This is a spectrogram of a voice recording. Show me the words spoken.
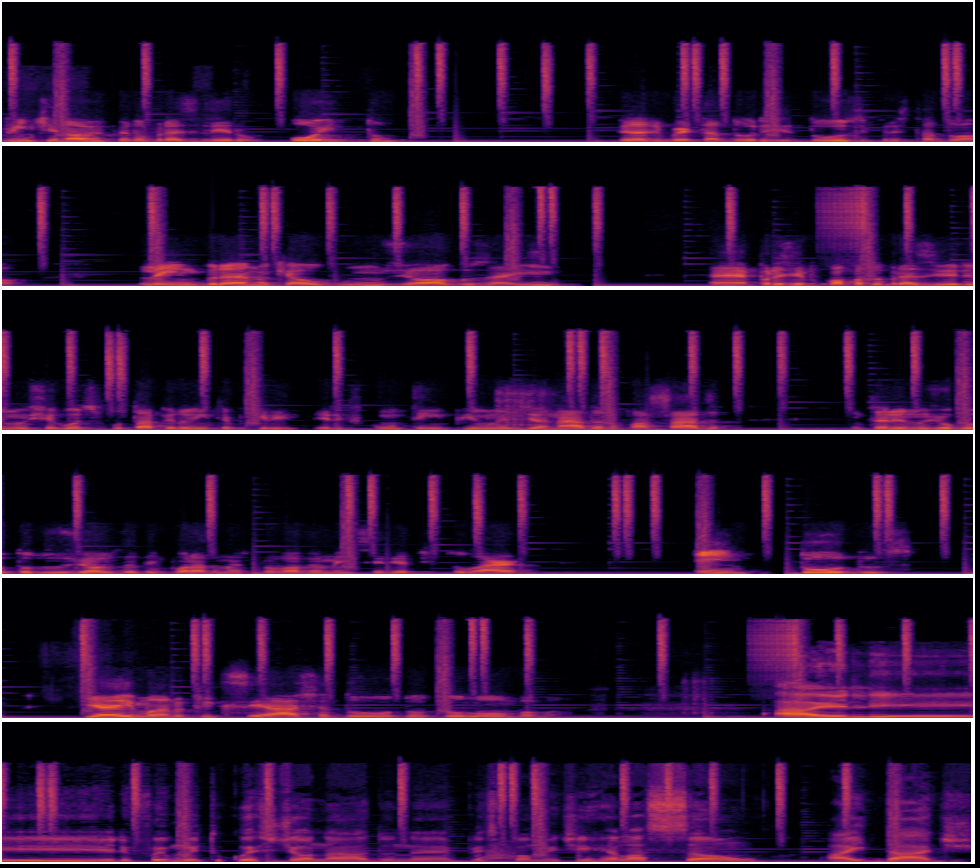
29 pelo Brasileiro, 8 pela Libertadores e 12 pelo Estadual. Lembrando que alguns jogos aí, é, por exemplo, Copa do Brasil, ele não chegou a disputar pelo Inter porque ele, ele ficou um tempinho lesionado ano passado, então ele não jogou todos os jogos da temporada, mas provavelmente seria titular em todos. E aí, mano, o que, que você acha do, do, do Lomba, mano? Ah, ele ele foi muito questionado, né? Principalmente em relação à idade,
